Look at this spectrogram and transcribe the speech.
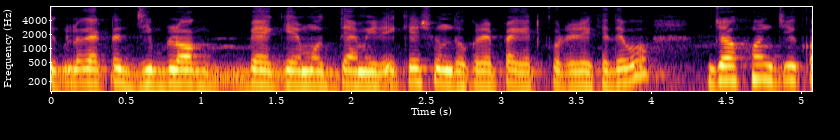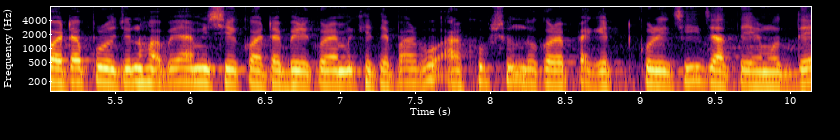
এগুলোকে একটা জিব্লক ব্যাগের মধ্যে আমি রেখে সুন্দর করে প্যাকেট করে রেখে দেব। যখন যে কয়টা প্রয়োজন হবে আমি সে কয়টা বের করে আমি খেতে পারব। আর খুব সুন্দর করে প্যাকেট করেছি যাতে এর মধ্যে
